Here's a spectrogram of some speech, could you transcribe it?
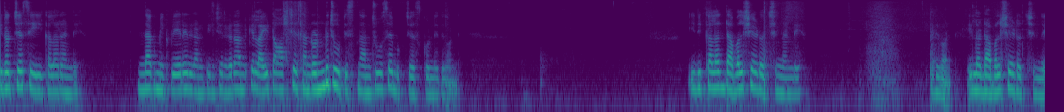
ఇది వచ్చేసి ఈ కలర్ అండి ఇందాక మీకు వేరేది కనిపించింది కదా అందుకే లైట్ ఆఫ్ చేశాను. రెండు చూపిస్తున్నాను. చూసే బుక్ చేసుకోండి ఇదిగోండి. ఇది కలర్ డబల్ షేడ్ వచ్చిందండి. ఇదిగోండి ఇలా డబల్ షేడ్ వచ్చింది.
